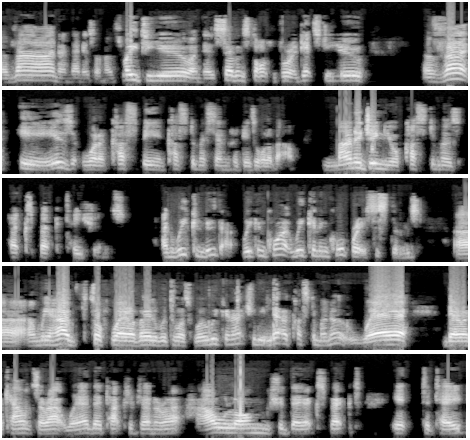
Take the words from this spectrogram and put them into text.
a van and then it's on its way to you and there's seven stops before it gets to you. That is what a being customer centric is all about. Managing your customers' expectations. And we can do that. We can quite, we can incorporate systems, uh, and we have software available to us where we can actually let a customer know where their accounts are at, where their tax return are at, how long should they expect it to take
